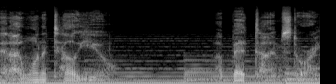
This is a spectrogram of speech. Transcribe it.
And I want to tell you a bedtime story.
